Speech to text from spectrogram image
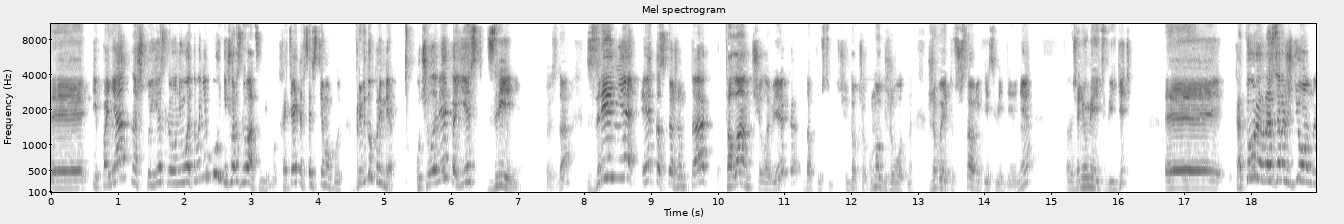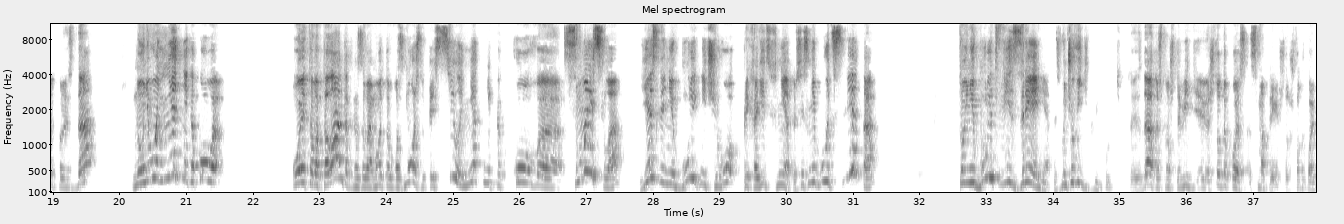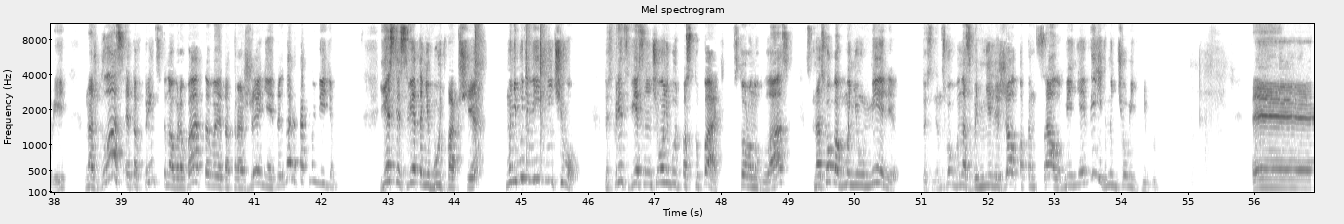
и понятно, что если у него этого не будет, ничего развиваться не будет, хотя эта вся система будет. Приведу пример. У человека есть зрение. То есть, да, зрение – это, скажем так, талант человека, допустим, не только человека, многие животные, живые существа, у них есть видение, то есть они умеют видеть, э, который разрожденный, то есть, да, но у него нет никакого, у этого таланта, так называемого, у этого возможности, у этой силы нет никакого смысла, если не будет ничего приходить вне. То есть, если не будет света, то не будет зрения, то есть вы ничего видеть не будете. То есть, да, то есть, потому что видеть, что такое смотреть, что, что такое видеть. Наш глаз это, в принципе, обрабатывает отражение и так далее, так мы видим. Если света не будет вообще, мы не будем видеть ничего. То есть, в принципе, если ничего не будет поступать в сторону глаз, насколько бы мы не умели, то есть, насколько бы у нас бы не лежал потенциал умения видеть, мы ничего видеть не будем. Э,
